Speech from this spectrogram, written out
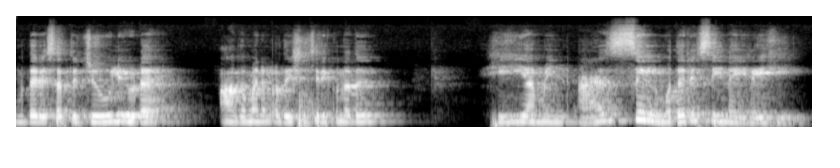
മുദരിസത്ത് ജൂലിയുടെ ആഗമനം പ്രതീക്ഷിച്ചിരിക്കുന്നത്? ഹിയ മിൻ ആസിൽ മുദരിസീന ഇലേഹി.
